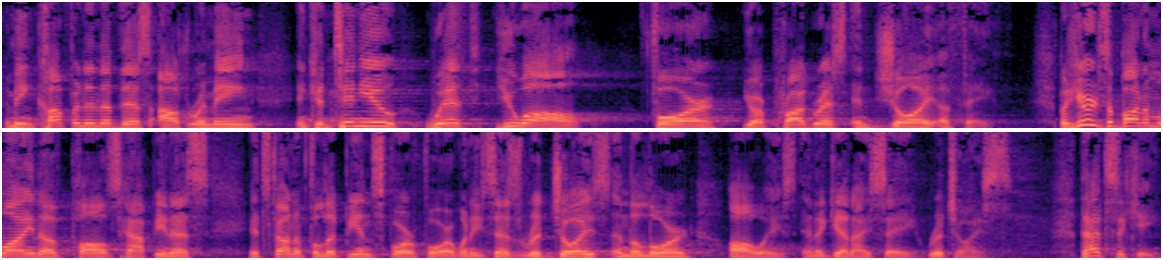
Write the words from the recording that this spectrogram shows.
And being confident of this, I'll remain and continue with you all for your progress and joy of faith. But here's the bottom line of Paul's happiness. It's found in Philippians 4 4 when he says, Rejoice in the Lord always. And again, I say, rejoice. That's the key.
